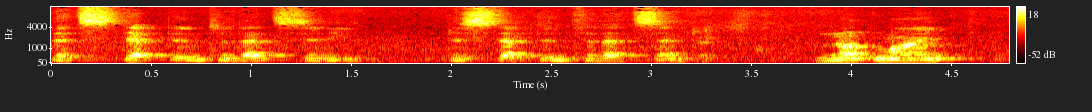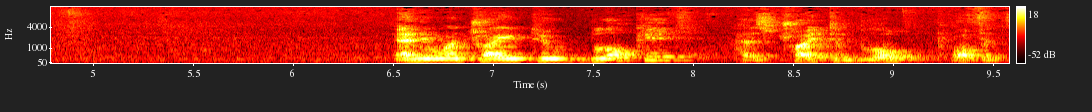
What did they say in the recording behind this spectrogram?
that stepped into that city, that stepped into that center. Not mine. Anyone trying to block it has tried to block Prophet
